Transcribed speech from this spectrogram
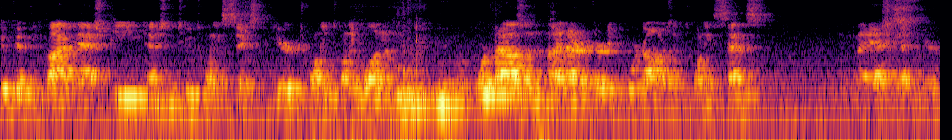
255-P-226, year 2021, $4,934.20. Can I ask that in second year?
